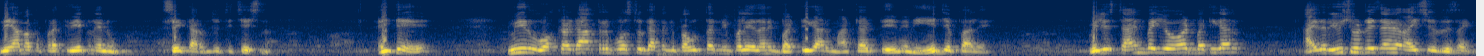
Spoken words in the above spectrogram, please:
నియామక ప్రక్రియకు నేను శ్రీకారం చుట్టి చేసిన. అయితే మీరు ఒక్క డాక్టర్ పోస్టు గత ప్రభుత్వం నింపలేదని బట్టి గారు మాట్లాడితే నేను ఏం చెప్పాలి? Will you stand by your word బట్టి గారు? Either you should resign or I should resign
